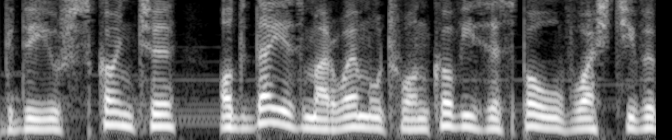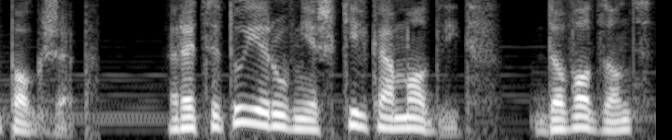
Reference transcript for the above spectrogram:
Gdy już skończy, oddaje zmarłemu członkowi zespołu właściwy pogrzeb. Recytuje również kilka modlitw, dowodząc,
